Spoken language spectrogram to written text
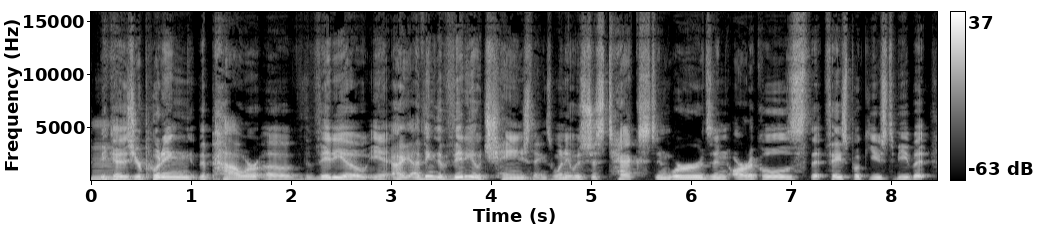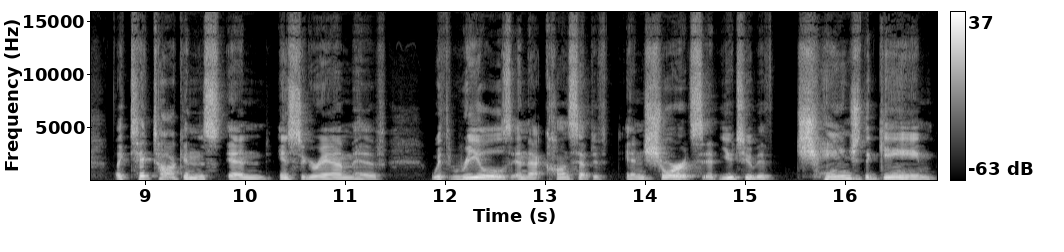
Mm. Because you're putting the power of the video in. I, I think the video changed things when it was just text and words and articles that Facebook used to be. But like TikTok and, and Instagram have, with reels and that concept of and shorts at YouTube, have changed the game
